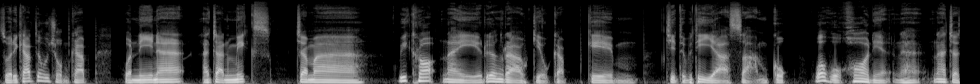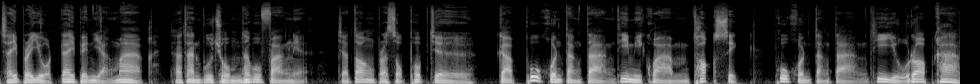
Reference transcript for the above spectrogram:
สวัสดีครับท่านผู้ชมครับ วันนี้นะอาจารย์มิกซ์จะมาวิเคราะห์ในเรื่องราวเกี่ยวกับเกมจิตวิทยา 3ก๊กว่าหัวข้อเนี่ยนะฮะน่าจะใช้ประโยชน์ได้เป็นอย่างมาก ถ้าท่านผู้ชมถ้านผู้ฟังเนี่ยจะต้องประสบพบเจอกับผู้คนต่างๆ ที่มีความท็อกซิกผู้คนต่างๆ ที่อยู่รอบข้าง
